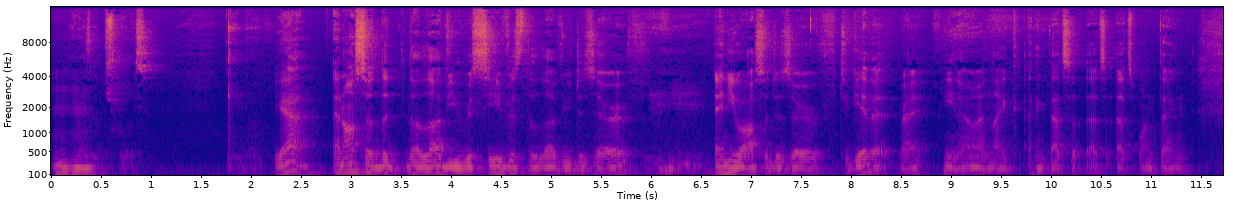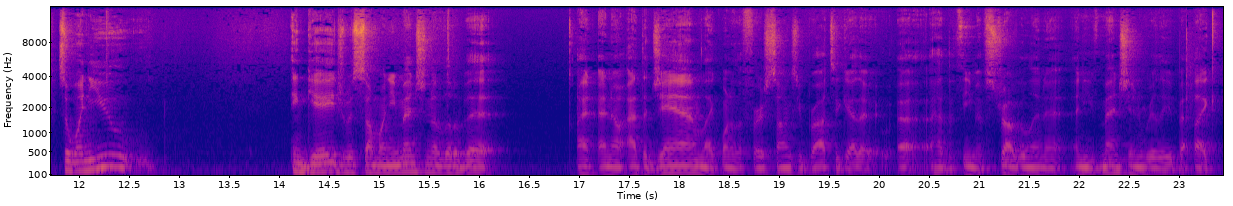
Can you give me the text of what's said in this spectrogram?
It was a choice. You know. Yeah, and also the the love you receive is the love you deserve, and you also deserve to give it, right? You know, and like I think that's that's that's one thing. So when you engage with someone, you mentioned a little bit. I, I know at the jam, like one of the first songs you brought together uh, had the theme of struggle in it, and you've mentioned really about like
